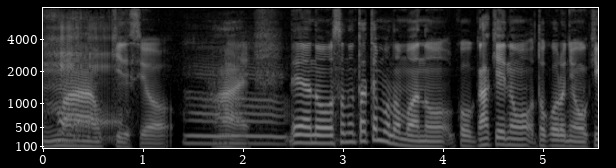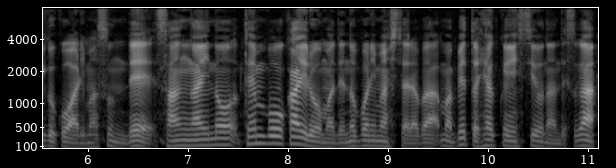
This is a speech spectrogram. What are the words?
まあ大きいですよ。はい。であのその建物もあのこう崖のところに大きくこうありますんで3階の展望回廊まで登りましたらば、まあ、別途100円必要なんですが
